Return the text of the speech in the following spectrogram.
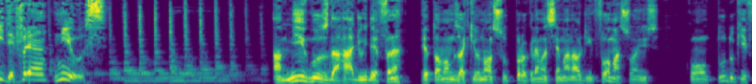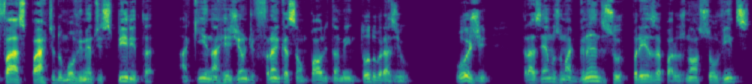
Idefran News. Amigos da Rádio Idefran, retomamos aqui o nosso programa semanal de informações com tudo que faz parte do movimento espírita aqui na região de Franca, São Paulo e também em todo o Brasil. Hoje trazemos uma grande surpresa para os nossos ouvintes:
